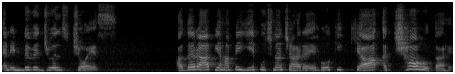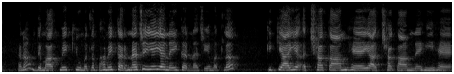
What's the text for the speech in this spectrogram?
an individual's choice अगर आप यहाँ पे ये पूछना चाह रहे हो कि क्या अच्छा होता है है ना? दिमाग में क्यों? मतलब हमें करना चाहिए या नहीं करना चाहिए? मतलब कि क्या ये अच्छा काम है या अच्छा काम नहीं है?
